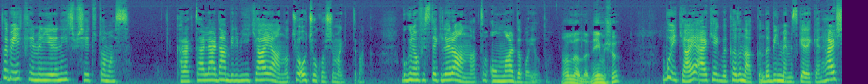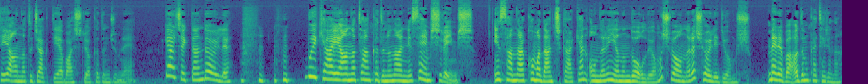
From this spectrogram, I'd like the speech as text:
Tabii ilk filmin yerini hiçbir şey tutamaz. Karakterlerden biri bir hikaye anlatıyor. O çok hoşuma gitti bak. Bugün ofistekilere anlattım. Onlar da bayıldı. Allah Allah neymiş o? Bu hikaye erkek ve kadın hakkında bilmemiz gereken her şeyi anlatacak diye başlıyor kadın cümleye. Gerçekten de öyle. Bu hikayeyi anlatan kadının annesi hemşireymiş. İnsanlar komadan çıkarken onların yanında oluyormuş ve onlara şöyle diyormuş. Merhaba adım Katerina.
